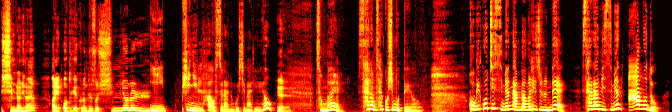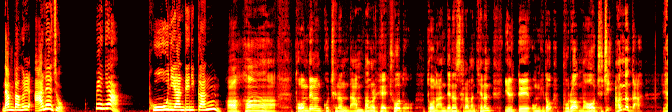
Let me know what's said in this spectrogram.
10년이나요? 아니 어떻게 그런 데서 10년을 이 비닐 하우스라는 곳이 말이에요. 예. 정말 사람 살 곳이 못 돼요. 거기 꽃이 있으면 난방을 해주는데 사람 있으면 아무도 난방을 안 해줘. 왜냐? 돈이 안 되니까. 아하, 돈 되는 꽃에는 난방을 해줘도 돈 안 되는 사람한테는 일대의 온기도 불어 넣어주지 않는다. 야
